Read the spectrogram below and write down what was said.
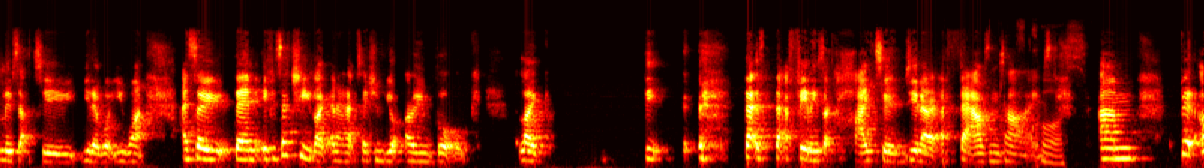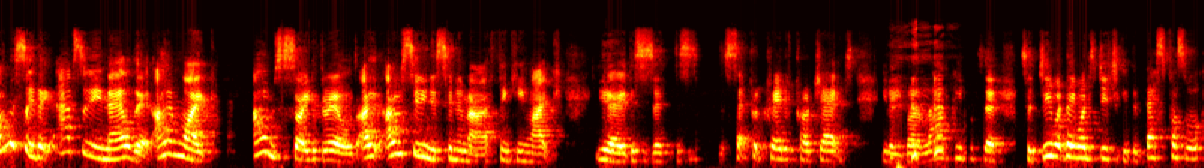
lives up to you know what you want. And so then, if it's actually like an adaptation of your own book, like the that that feeling's like heightened, you know, a thousand times. Um, but honestly, they absolutely nailed it. I'm like, I'm so thrilled. I, I was sitting in the cinema thinking like, you know, this is a this is a separate creative project. You know, you've got to allow people to to do what they want to do to give the best possible.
